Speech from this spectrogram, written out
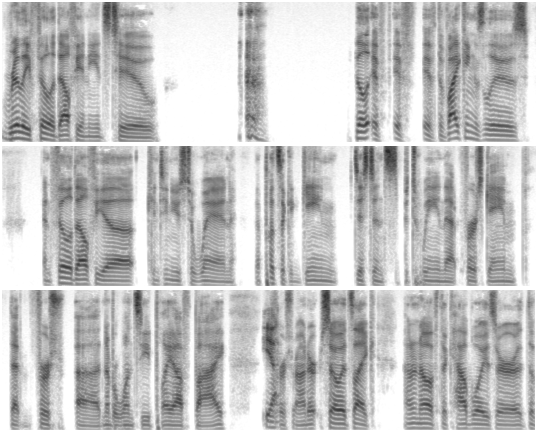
really Philadelphia needs to Phil if if if the Vikings lose and Philadelphia continues to win, that puts like a game distance between that first game, that first uh number one seed playoff by Yeah. first rounder. So it's like I don't know if the Cowboys or the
